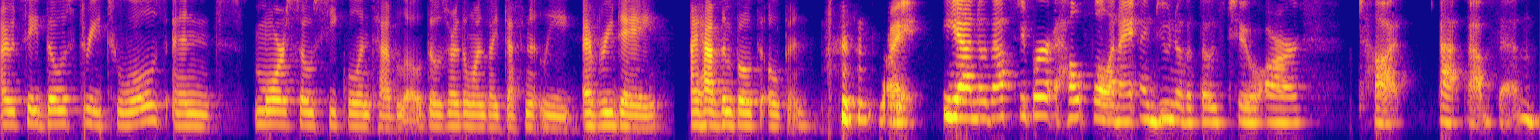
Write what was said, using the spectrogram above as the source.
I would say those three tools and more so SQL and Tableau. Those are the ones I definitely every day I have them both open. right. Yeah, no, that's super helpful. And I, I do know that those two are taught at Babson.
